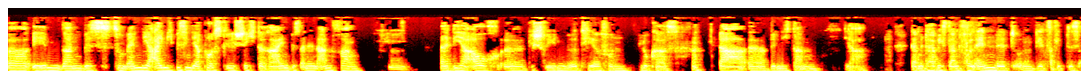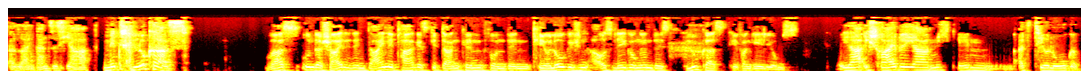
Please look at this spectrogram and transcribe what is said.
äh, eben dann bis zum Ende, ja eigentlich bis in die Apostelgeschichte rein, bis an den Anfang. Mhm die ja auch äh, geschrieben wird hier von Lukas. da äh, bin ich dann, ja, damit habe ich es dann vollendet und jetzt gibt es also ein ganzes Jahr mit Lukas. Was unterscheidet denn deine Tagesgedanken von den theologischen Auslegungen des Lukas-Evangeliums? Ja, ich schreibe ja nicht eben als Theologe.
